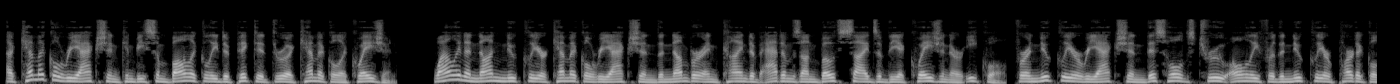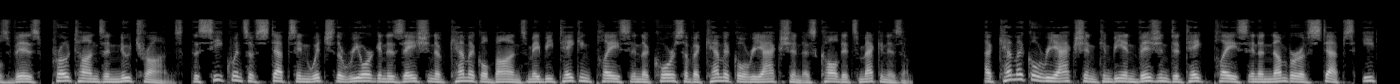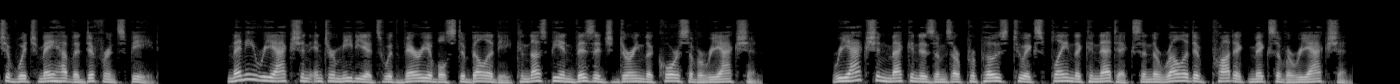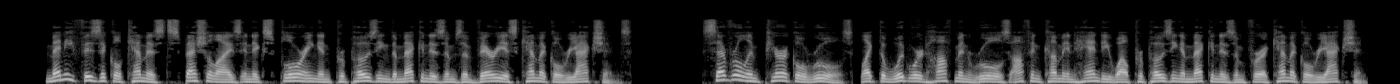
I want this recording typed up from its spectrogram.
A chemical reaction can be symbolically depicted through a chemical equation. While in a non-nuclear chemical reaction the number and kind of atoms on both sides of the equation are equal, for a nuclear reaction this holds true only for the nuclear particles viz., protons and neutrons. The sequence of steps in which the reorganization of chemical bonds may be taking place in the course of a chemical reaction is called its mechanism. A chemical reaction can be envisioned to take place in a number of steps, each of which may have a different speed. Many reaction intermediates with variable stability can thus be envisaged during the course of a reaction. Reaction mechanisms are proposed to explain the kinetics and the relative product mix of a reaction. Many physical chemists specialize in exploring and proposing the mechanisms of various chemical reactions. Several empirical rules, like the Woodward-Hoffmann rules often come in handy while proposing a mechanism for a chemical reaction.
